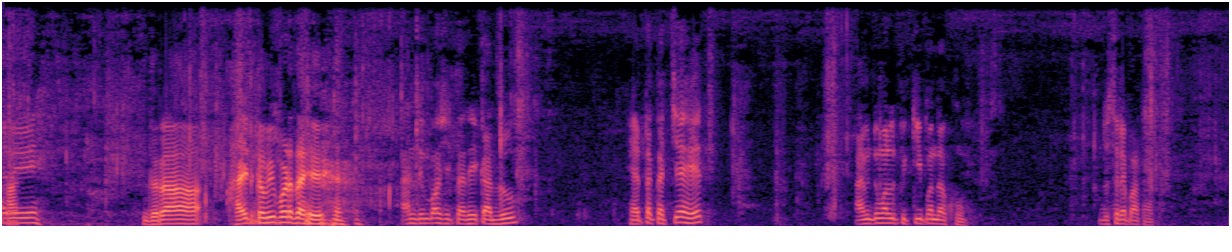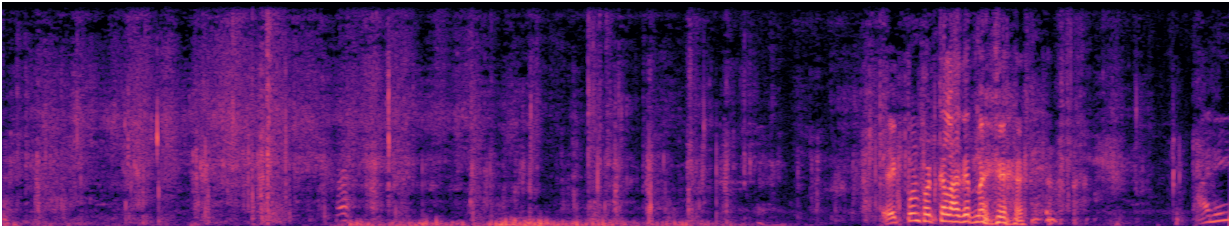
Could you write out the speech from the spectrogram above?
अरे. जरा हाईट कमी पडत आहे. आणि तुम्ही पाहू शकतात हे काजू. हे आता कच्चे आहेत. आम्ही तुम्हाला पिक्की पण दाखवू. दुसऱ्या पाठात. एक पण फटका लागत नाही. आणि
